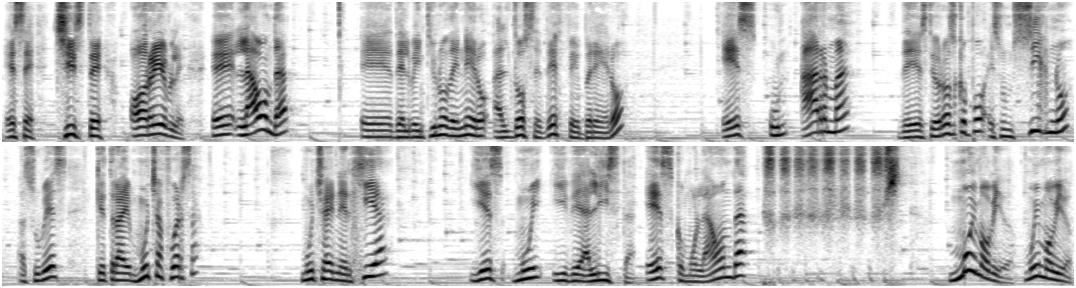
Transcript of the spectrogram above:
ese chiste horrible. Eh, la onda, eh, del 21 de enero al 12 de febrero, es un arma de este horóscopo es un signo, a su vez, que trae mucha fuerza, mucha energía y es muy idealista. Es como la onda. Muy movido, muy movido.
